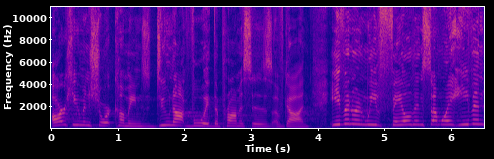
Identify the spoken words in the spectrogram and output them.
our human shortcomings do not void the promises of God. Even when we've failed in some way, even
